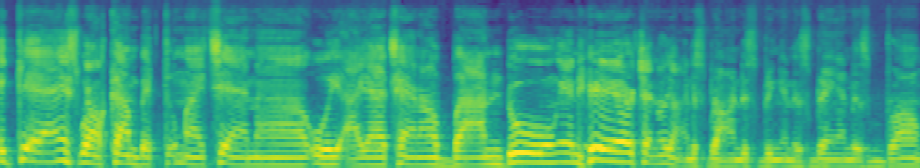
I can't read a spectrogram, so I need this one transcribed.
Oke guys, welcome back to my channel. Uy, ayah channel Bandung in here. Channel yang Andes Brang, Andes Bring, Andes Bring, Andes Brang,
